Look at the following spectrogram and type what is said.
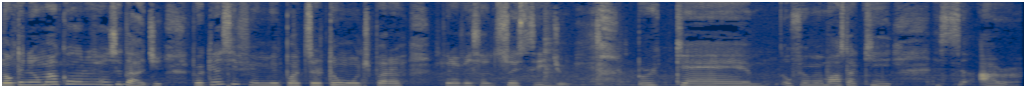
Não tem nenhuma curiosidade, porque esse filme pode ser tão útil para a prevenção de suicídio. Porque o filme mostra que a,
